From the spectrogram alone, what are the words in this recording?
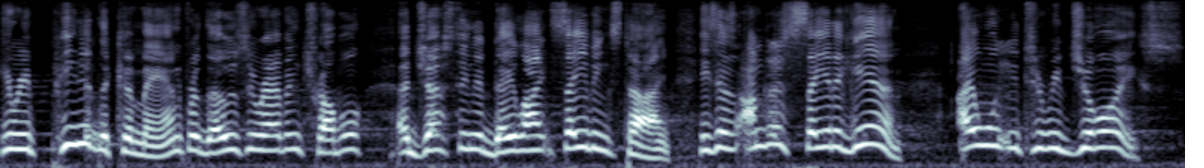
he repeated the command for those who are having trouble adjusting to daylight savings time. He says, I'm going to say it again. I want you to rejoice.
